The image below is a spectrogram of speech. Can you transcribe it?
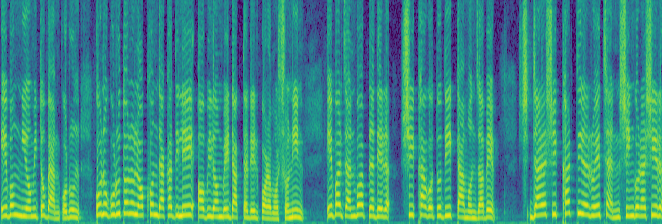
এবং নিয়মিত ব্যায়াম করুন। কোনো গুরুতর লক্ষণ দেখা দিলে অবিলম্বে ডাক্তারের পরামর্শ নিন। এবার জানব আপনাদের শিক্ষাগত দিক কেমন যাবে। যারা শিক্ষার্থীরা রয়েছেন সিংহ রাশির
